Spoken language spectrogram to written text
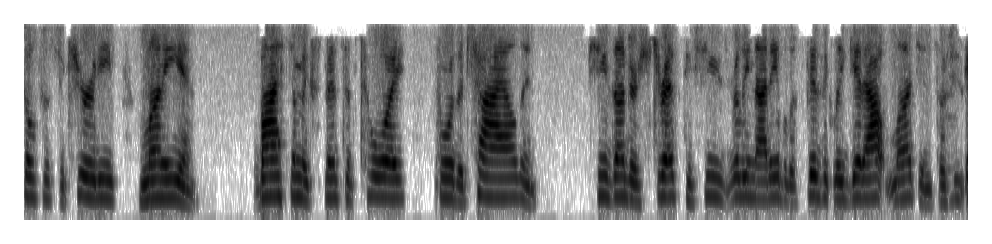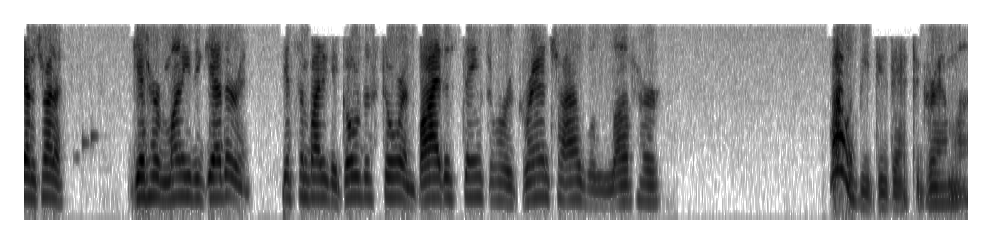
Social Security money and buy some expensive toy for the child and she's under stress because she's really not able to physically get out much and so she's got to try to get her money together and get somebody to go to the store and buy this thing so her grandchild will love her. Why would we do that to grandma?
